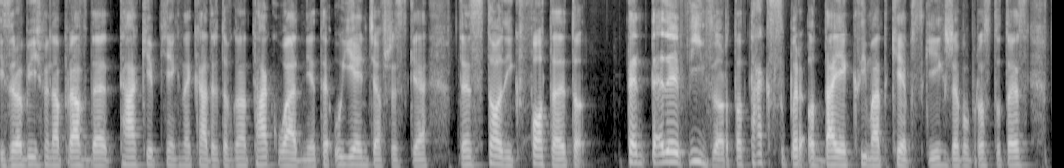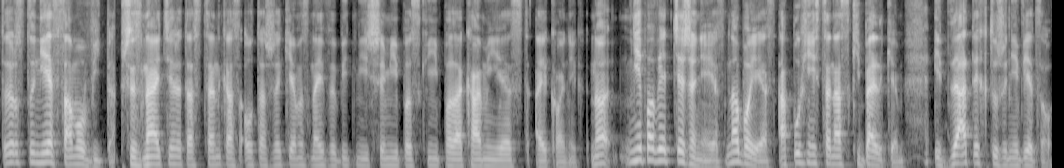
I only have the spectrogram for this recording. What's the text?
i zrobiliśmy naprawdę takie piękne kadry, to wygląda tak ładnie, te ujęcia wszystkie, ten stolik, fotel, to ten telewizor to tak super oddaje klimat kiepskich, że po prostu to jest, to po prostu niesamowite. Przyznajcie, że ta scenka z ołtarzykiem z najwybitniejszymi polskimi Polakami jest iconic. No nie powiedzcie, że nie jest, no bo jest. A później scena z kibelkiem. I dla tych, którzy nie wiedzą,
